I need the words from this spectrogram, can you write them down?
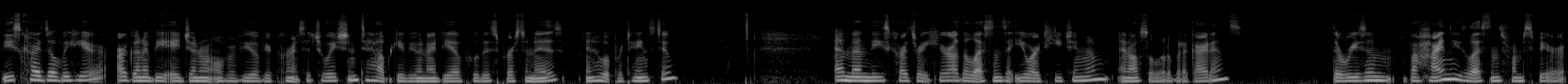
These cards over here are going to be a general overview of your current situation to help give you an idea of who this person is and who it pertains to. And then these cards right here are the lessons that you are teaching them and also a little bit of guidance. The reason behind these lessons from Spirit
